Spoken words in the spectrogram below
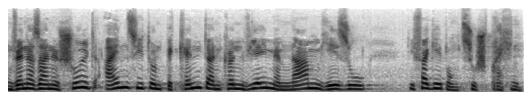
Und wenn er seine Schuld einsieht und bekennt, dann können wir ihm im Namen Jesu die Vergebung zusprechen.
